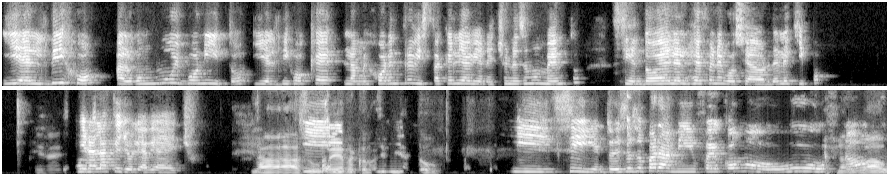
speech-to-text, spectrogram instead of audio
y él dijo algo muy bonito y él dijo que la mejor entrevista que le habían hecho en ese momento, siendo él el jefe negociador del equipo, era la que yo le había hecho. Ah, súper reconocimiento. Y sí, entonces eso para mí fue como, uff, ¿no?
